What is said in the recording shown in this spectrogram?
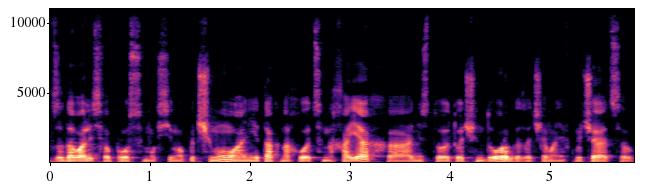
задавались вопросом Максима, почему они так находятся на хаях, а они стоят очень дорого, зачем они включаются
